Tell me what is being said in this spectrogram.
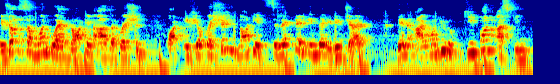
If you're someone who has not yet asked a question or if your question is not yet selected in the EduChat, then I want you to keep on asking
